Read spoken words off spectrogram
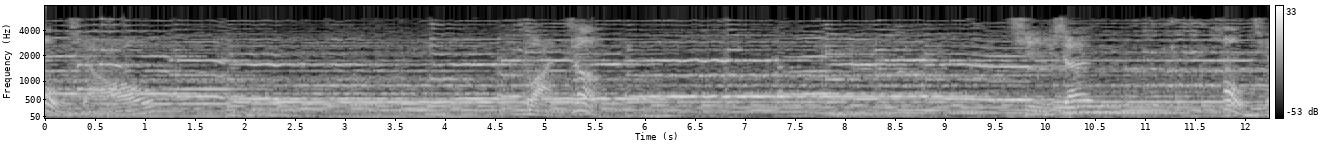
后桥，转正，起身，后桥，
